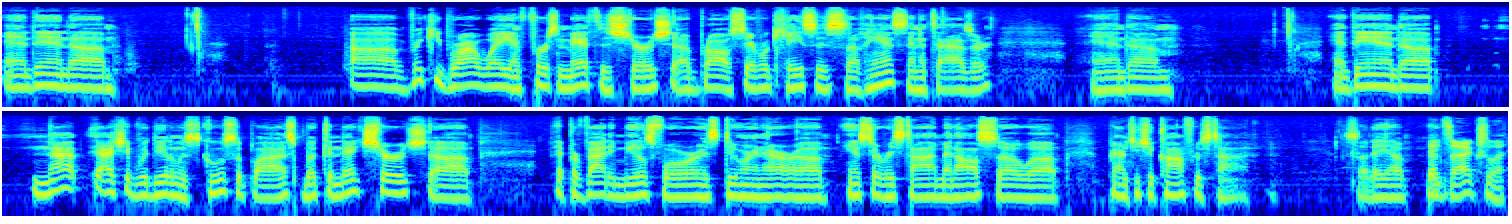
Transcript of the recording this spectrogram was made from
And then um, uh, Ricky Broadway and First Methodist Church uh, brought several cases of hand sanitizer, and um, and then uh, not actually we're dealing with school supplies, but Connect Church provided meals for us during our uh, in-service time and also uh, parent-teacher conference time. So they, uh, they That's excellent.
